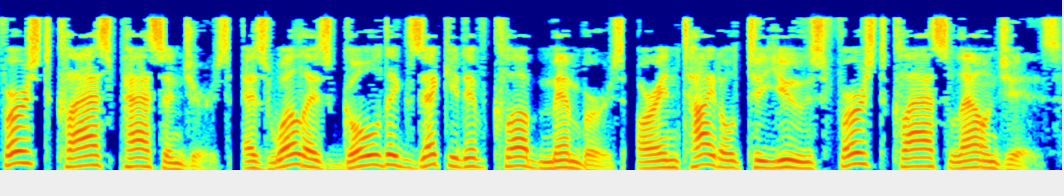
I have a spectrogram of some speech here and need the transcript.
First-class passengers, as well as Gold Executive Club members, are entitled to use first-class lounges.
